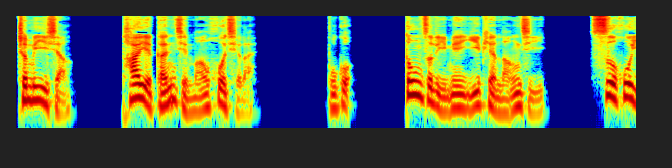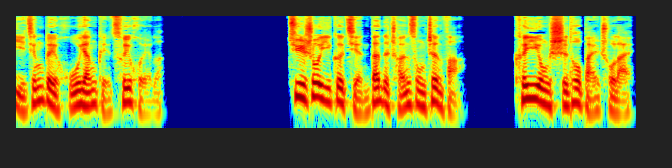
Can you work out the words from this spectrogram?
这么一想，他也赶紧忙活起来。不过，洞子里面一片狼藉，似乎已经被胡杨给摧毁了。据说，一个简单的传送阵法可以用石头摆出来，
